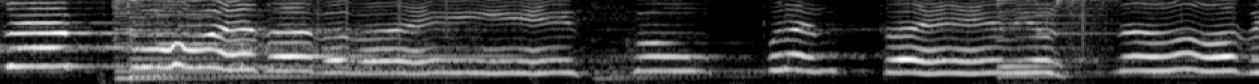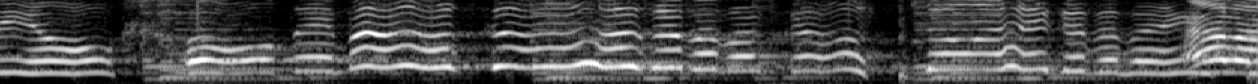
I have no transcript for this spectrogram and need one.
te puede comprender, yo sabio, o oh, de boca, boca, boca, boca, boca,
